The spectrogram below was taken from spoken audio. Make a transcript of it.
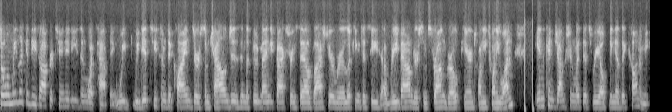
So when we look at these opportunities and what's happening, we, we did see some declines or some challenges in the food manufacturing sales last year. We're looking to see a rebound or some strong growth here in 2021 in conjunction with this reopening of the economy.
